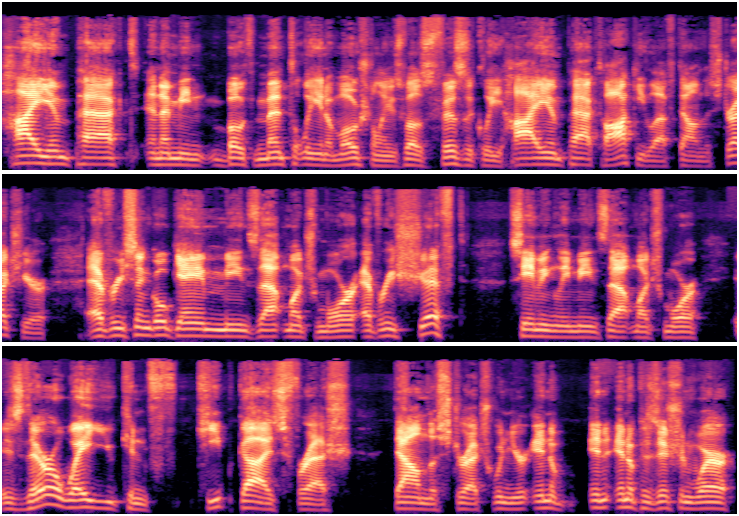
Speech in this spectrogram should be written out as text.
high impact, and I mean both mentally and emotionally as well as physically, high impact hockey left down the stretch here. Every single game means that much more. Every shift seemingly means that much more. Is there a way you can f- keep guys fresh down the stretch when you're in a in, in a position where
